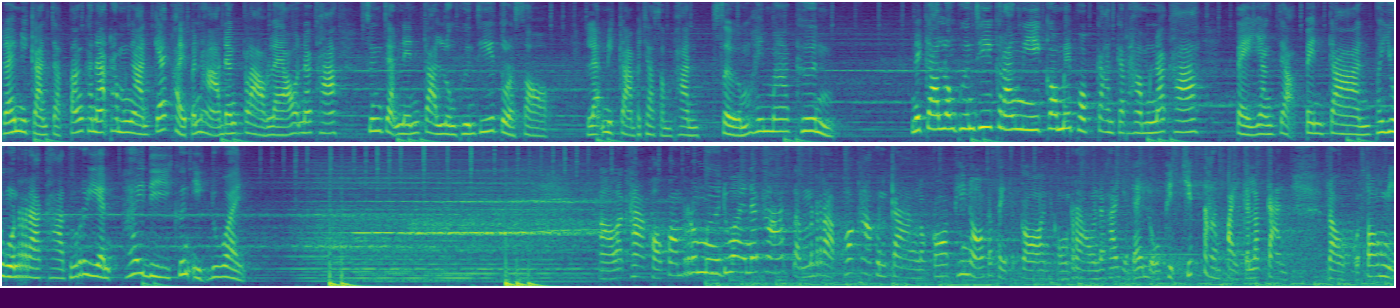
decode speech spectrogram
ได้มีการจัดตั้งคณะทำงานแก้ไขปัญหาดังกล่าวแล้วนะคะ ซึ่งจะเน้นการลงพื้นที่ตรวจสอบ และมีการประชาสัมพันธ์เสริมให้มากขึ้นในการลงพื้นที่ครั้งนี้ก็ไม่พบการกระทำนะคะ แต่ยังจะเป็นการพยุงราคาทุเรียนให้ดีขึ้นอีกด้วยเอาละค่ะขอความร่วมมือด้วยนะคะสำหรับพ่อค้าคนกลาง แล้วก็พี่น้องเกษตรกรของเรานะคะ อย่าได้หลงผิดคิดตามไปกันละกัน เราก็ต้องมี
